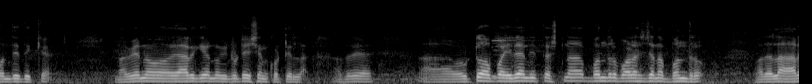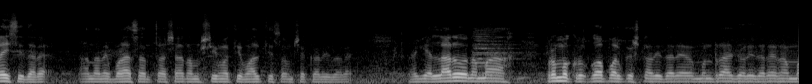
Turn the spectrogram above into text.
ಬಂದಿದ್ದಕ್ಕೆ ನಾವೇನು ಯಾರಿಗೇನು ಇನ್ವಿಟೇಷನ್ ಕೊಟ್ಟಿಲ್ಲ. ಆದರೆ ಹುಟ್ಟು ಹಬ್ಬ ಇದೆ ಅಂದಿದ್ದ ತಕ್ಷಣ ಬಂದರು ಭಾಳಷ್ಟು ಜನ ಬಂದರು. ಅವರೆಲ್ಲ ಹಾರೈಸಿದ್ದಾರೆ. ನನಗೆ ಭಾಳ ಸಂತೋಷ. ನಮ್ಮ ಶ್ರೀಮತಿ ಮಾಲತಿ ಸೋಮಶೇಖರ್ ಇದ್ದಾರೆ. ಹಾಗೆ ಎಲ್ಲರೂ ನಮ್ಮ ಪ್ರಮುಖರು ಗೋಪಾಲ್ ಕೃಷ್ಣ ಅವರಿದ್ದಾರೆ ಮುನ್ರಾಜ್ ಅವರಿದ್ದಾರೆ ನಮ್ಮ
